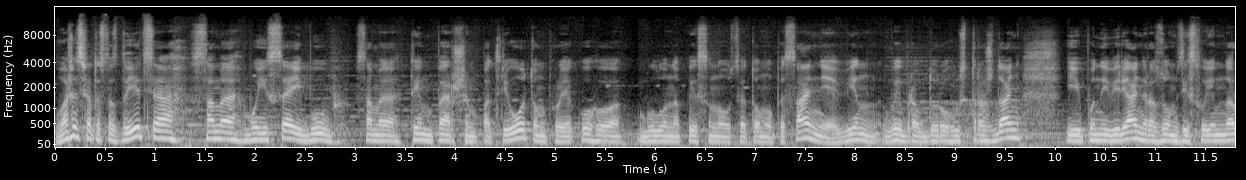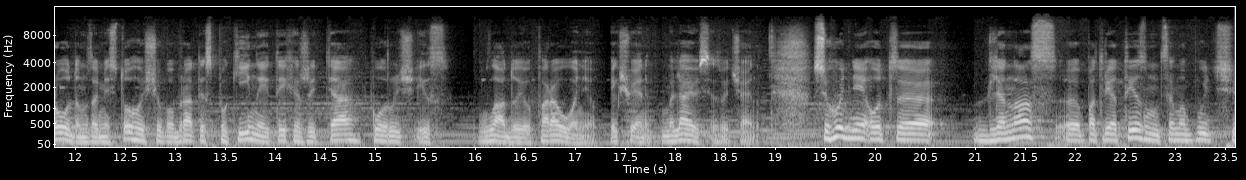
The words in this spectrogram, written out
Ваше святосте, здається, саме Моїсей був саме тим першим патріотом, про якого було написано у святому писанні. Він вибрав дорогу страждань і поневірянь разом зі своїм народом, замість того, щоб обрати спокійне і тихе життя поруч із владою фараонів, якщо я не помиляюся, звичайно. Сьогодні, от е, для нас е, патріотизм це, мабуть,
